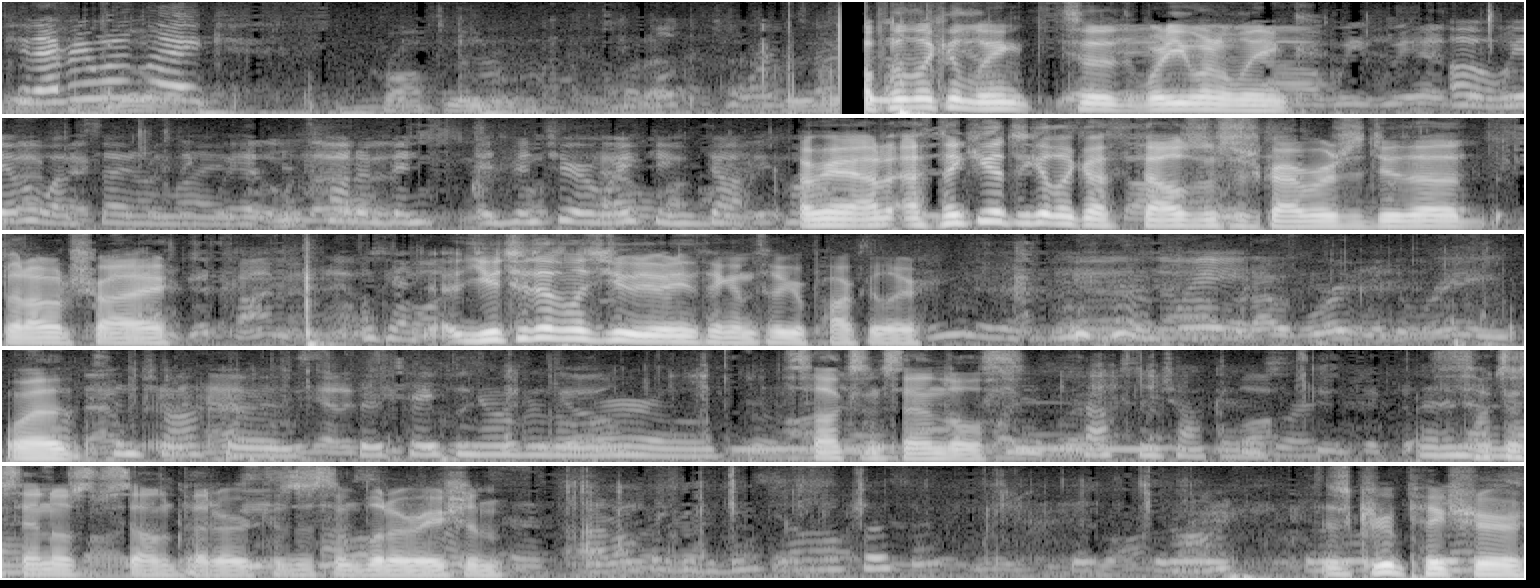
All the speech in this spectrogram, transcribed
Can everyone like? crossing. I'll put like a link to, what do you want to link? Uh, Oh, we have a website online. It's adven- adventureawakening.com. Okay, I, I think you have to get like a thousand subscribers to do that, but I will try. YouTube doesn't let you do anything until you're popular. But I was worried with the rain. And chacos. They're taking over the world. Socks and sandals. Socks and chacos. Socks and sandals sounds better because it's alliteration. This group picture.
